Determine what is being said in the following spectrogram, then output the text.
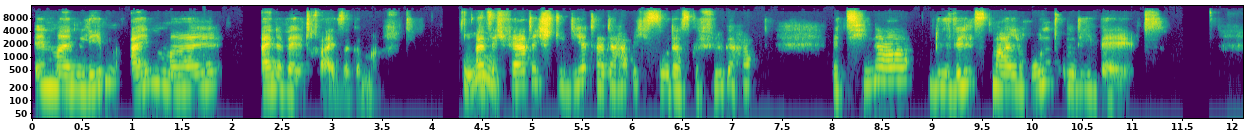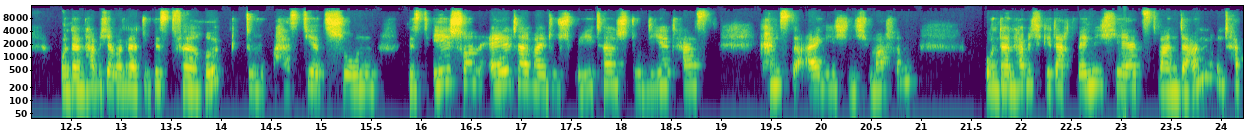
in meinem Leben einmal eine Weltreise gemacht. Oh. Als ich fertig studiert hatte, habe ich so das Gefühl gehabt, Bettina, du willst mal rund um die Welt. Und dann habe ich aber gedacht, du bist verrückt, du hast jetzt schon, bist eh schon älter, weil du später studiert hast, kannst du eigentlich nicht machen. Und dann habe ich gedacht, wenn ich jetzt, wann dann? Und hab,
